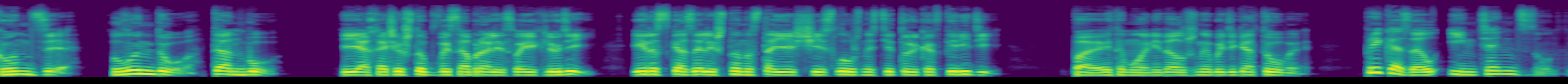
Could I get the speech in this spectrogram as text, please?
Кунзе, Луньдо, Танбу. Я хочу, чтобы вы собрали своих людей и рассказали, что настоящие сложности только впереди. Поэтому они должны быть готовы», — приказал Интяньцзун.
